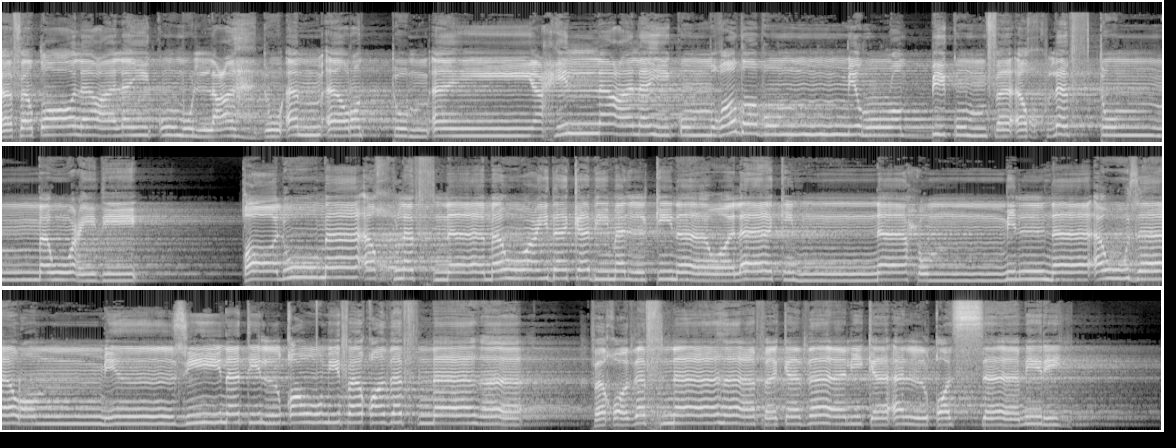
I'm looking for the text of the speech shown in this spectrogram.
أفطال عليكم العهد أم أردتم أن يحل عليكم غضب من ربكم فأخلفتم موعدي؟ قالوا ما أخلفنا موعدك بملكنا ولكننا حملنا أوزارا من زينة القوم فقذفناها فقذفناها فكذلك ألقى السامري.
